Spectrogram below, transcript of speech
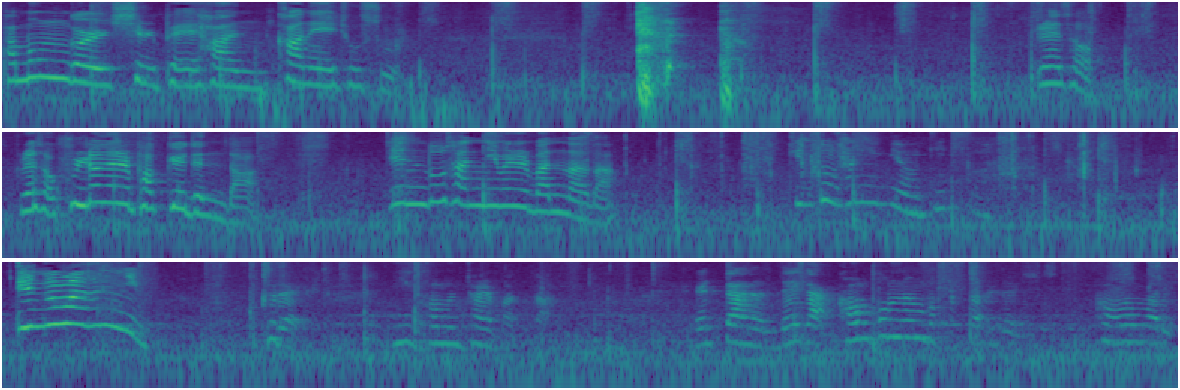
밥 먹는 걸 실패한 칸의 조수. 그래서 그래서 훈련을 받게 된다. 찐도사님을 만나다. 찐도사님이 어디 있어? 찐도사님. 그래, 이 검은 잘 봤다. 일단은 내가 검 뽑는 법부터 알려주지. 검은 말이지.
